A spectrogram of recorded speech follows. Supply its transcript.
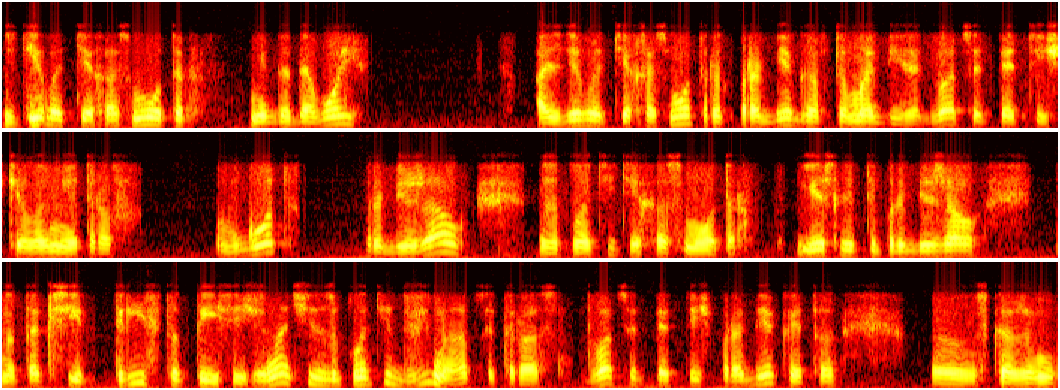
Сделать техосмотр не годовой, а сделать техосмотр от пробега автомобиля. 25 тысяч километров в год пробежал, заплатить техосмотр. Если ты пробежал на такси 300 тысяч, значит заплати 12 раз. 25 тысяч пробег – это, э, скажем,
